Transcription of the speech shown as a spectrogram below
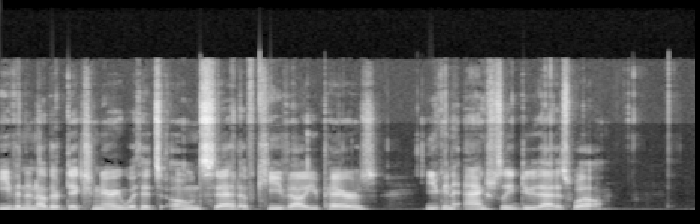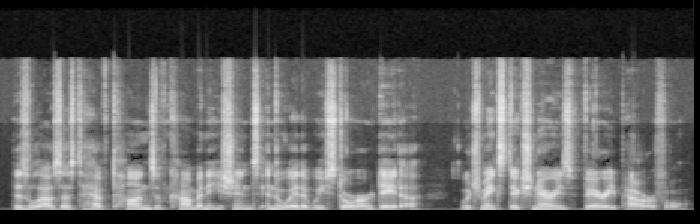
Even another dictionary with its own set of key value pairs, you can actually do that as well. This allows us to have tons of combinations in the way that we store our data, which makes dictionaries very powerful.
